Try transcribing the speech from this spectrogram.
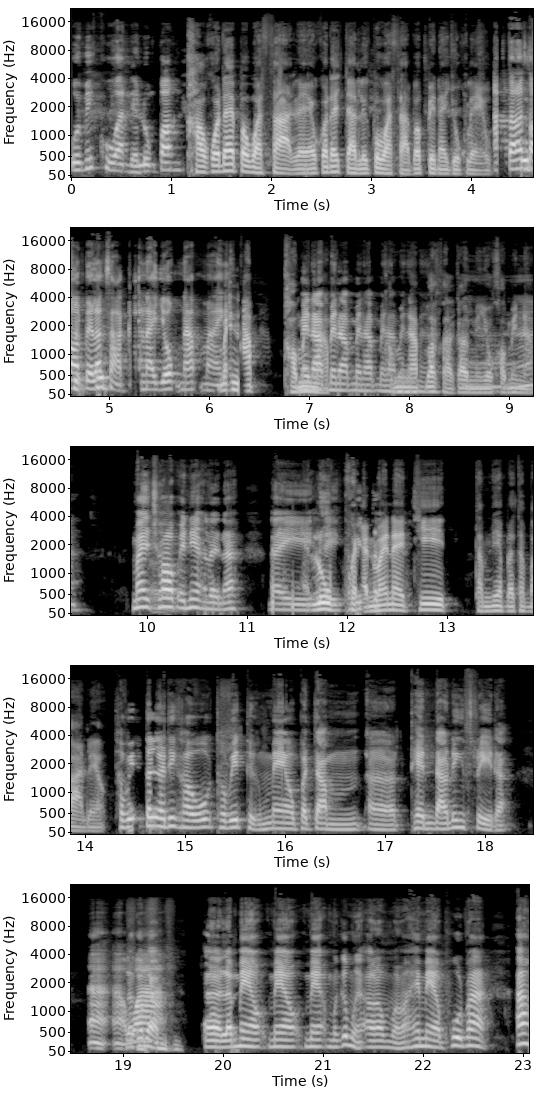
อุ้ยไม่ควรเดี๋ยวลุงป้อมเขาก็ได้ประวัติศาสตร์แล้วก็ได้จารึกประวัติศาสตร์ว่าเป็นนายกแล้วอะตอนตอนเป็นรักษาการนายกนับไหมไม่นับ เขาไม่ไม่นันับบไม่นับไม่นับไม่นับเขาไม่นับรักษาการนายกเขาไม่นับ ไม่ชอบไอเนี่ยอะไรนะในรูปแขวนไว้ในที่ทำเนียบรัฐบาลแล้วทวิตเตอร์ที่เขาทวิตถึงแมวประจำเอ่อ10 Downing Street อะอ่าอ่าแล้วก็ว่าแบบเออแล้วแมวแมวแมวมันก็เหมือนเอาเหมือนว่าให้แมวพูดว่าอ้าว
